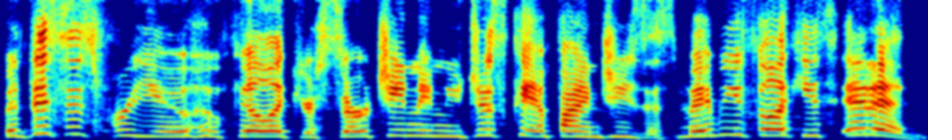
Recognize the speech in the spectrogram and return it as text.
But this is for you who feel like you're searching and you just can't find Jesus. Maybe you feel like he's hidden.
